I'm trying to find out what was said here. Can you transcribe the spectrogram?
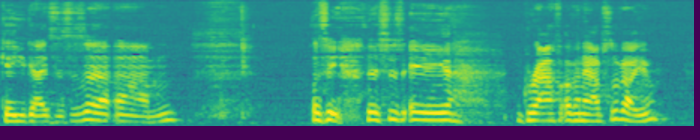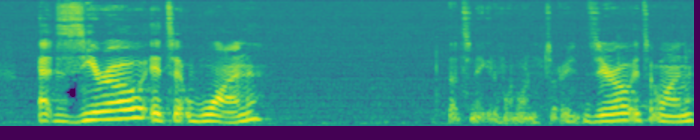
Okay, you guys, this is a, um, let's see, this is a graph of an absolute value. At zero, it's at one. That's negative one, one, sorry. Zero, it's at one.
